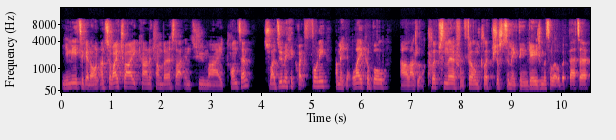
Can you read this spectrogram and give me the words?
you need to get on. And so I try kind of transverse that into my content. So I do make it quite funny. I make it likable. I'll add little clips in there from film clips just to make the engagement a little bit better.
